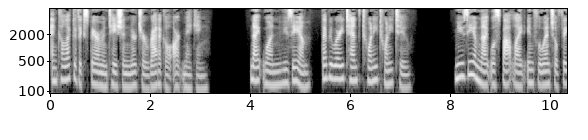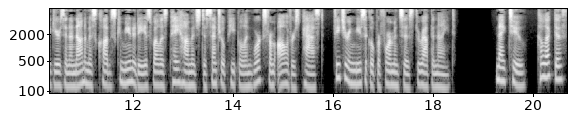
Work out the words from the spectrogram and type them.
and collective experimentation nurture radical art making. Night 1 Museum, February 10, 2022. Museum Night will spotlight influential figures in Anonymous Club's community as well as pay homage to central people and works from Oliver's past, featuring musical performances throughout the night. Night 2, Collective,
